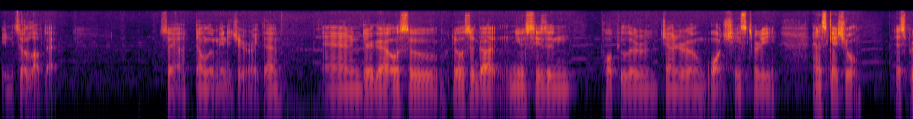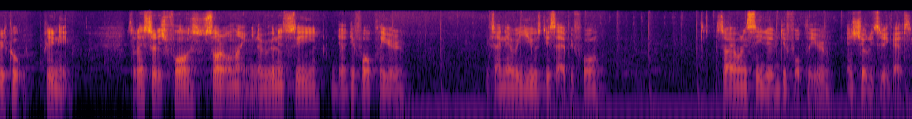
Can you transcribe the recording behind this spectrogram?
you need to allow that so yeah download manager right there and they got also they also got new season popular genre watch history and schedule. That's pretty cool pretty neat. So let's search for sword online. You know we're gonna see the default player because i never used this app before. So i want to see the default player and show it to you guys.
